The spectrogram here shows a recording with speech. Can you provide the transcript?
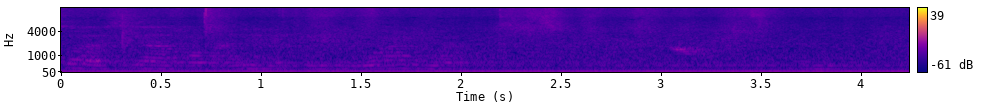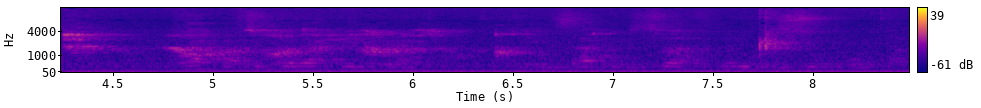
so I see I'm money they pay me well well. that particular area exactly so that no go soak water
